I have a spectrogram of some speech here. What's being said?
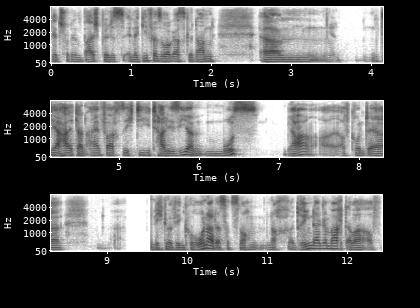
Jetzt schon ein Beispiel des Energieversorgers genannt, ähm, der halt dann einfach sich digitalisieren muss, ja, aufgrund der nicht nur wegen Corona, das hat es noch, noch dringender gemacht, aber auf,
